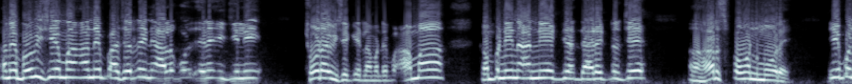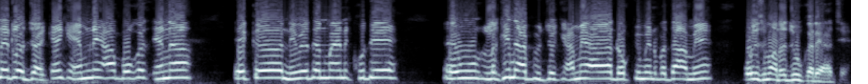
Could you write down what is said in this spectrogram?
અને ભવિષ્યમાં આને પાછળ રહીને આ લોકો એને ઇઝીલી છોડાવી શકે એટલા માટે. આમાં કંપનીના અન્ય એક ડાયરેક્ટર છે, હર્ષ પવન મોરે. એ પણ એટલો જ જાય. કારણ કે એમને આ બોગસ, એના એક નિવેદનમાં એને ખુદે એવું લખીને આપ્યું છે કે અમે આ ડોક્યુમેન્ટ બધા અમે પોલીસમાં રજૂ કર્યા છે.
